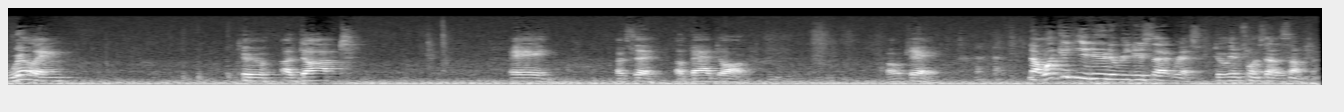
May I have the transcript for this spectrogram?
willing to adopt a, let's say, a bad dog. Okay. Now, what could you do to reduce that risk, to influence that assumption?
